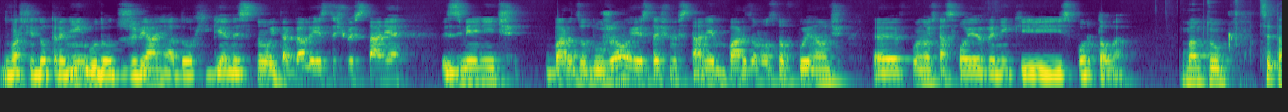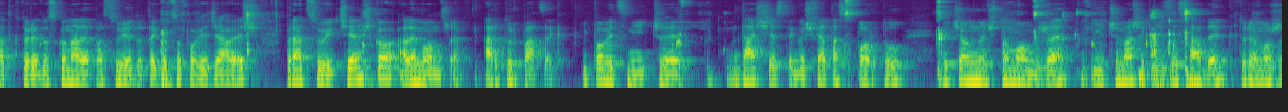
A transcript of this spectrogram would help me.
właśnie do treningu, do odżywiania, do higieny snu i tak dalej, jesteśmy w stanie zmienić bardzo dużo, jesteśmy w stanie bardzo mocno wpłynąć, wpłynąć na swoje wyniki sportowe. Mam tu cytat, który doskonale pasuje do tego, co powiedziałeś. Pracuj ciężko, ale mądrze. Artur Pacek. I powiedz mi, czy da się z tego świata sportu wyciągnąć to mądrze i czy masz jakieś zasady, które może,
